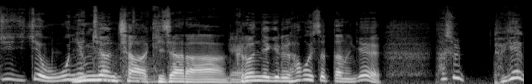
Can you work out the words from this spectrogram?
이제 5년 6년 차 기자랑 네. 그런 얘기를 하고 있었다는 게 사실 되게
